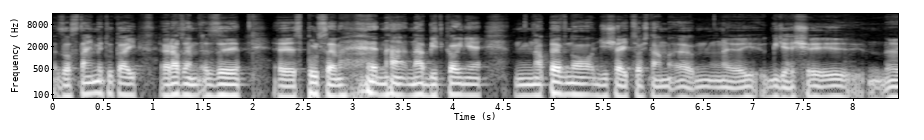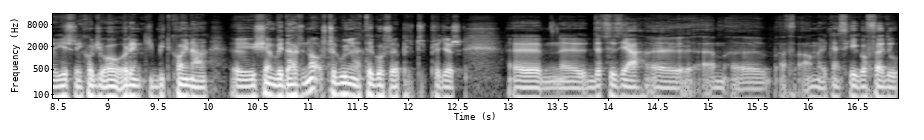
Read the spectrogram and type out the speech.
zostańmy tutaj razem z, y, z pulsem na, na Bitcoinie. Na pewno dzisiaj coś tam y, gdzieś, jeżeli chodzi o rynki Bitcoina, się wydarzy. No, szczególnie dlatego, że pr- przecież decyzja am- amerykańskiego Fedu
